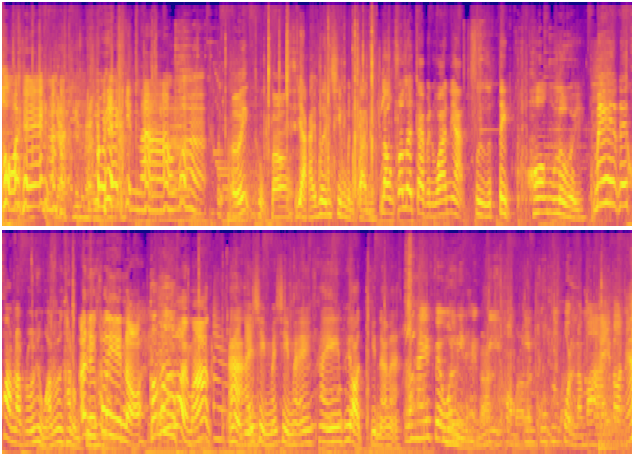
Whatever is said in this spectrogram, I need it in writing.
คอแห้งอะอยากกินน้ำหนูอยากกินน้ำอะเอ้ยถูกต้องอยากให้เพื่อนชิมเหมือนกัน เราก็เลยกลายเป็นว่าเนี่ยซื้อติดห้องเลย ไม่ได้ความรับรู้ถึงว่ามันเป็นขนมอันจีนี้นคลีนเหรอก็คืออร่อยมาก อะให้ชิมให้ชิมให้ให้พี่ออดกินได้ไหมกูให้เฟเวอร์ลิตแห่งปีของกินกูคือผลไม้ตอนเนี้ย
